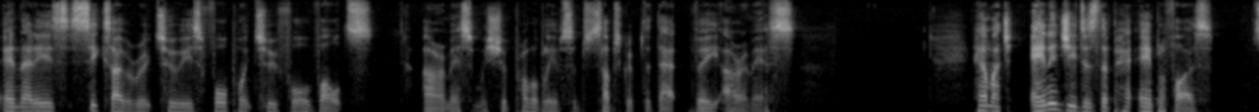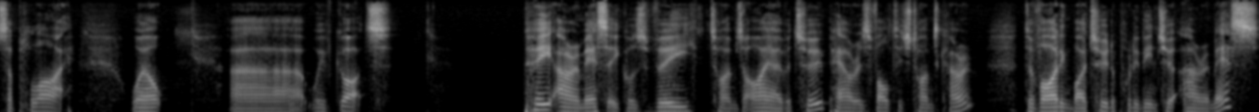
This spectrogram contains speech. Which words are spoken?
and that is 6 over root 2 is 4.24 volts RMS, and we should probably have sub subscripted that V RMS. How much energy does the amplifier supply? Well, uh, we've got P RMS equals V times I over 2. Power is voltage times current. Dividing by 2 to put it into RMS.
